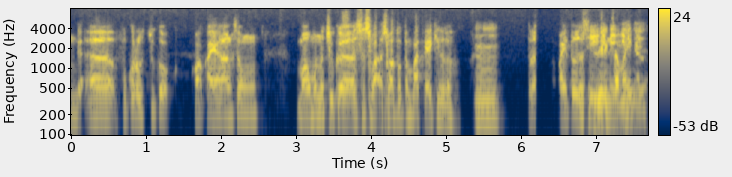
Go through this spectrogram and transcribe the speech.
Enggak uh, Fukurokuju kok kok kayak langsung mau menuju ke sesuatu suatu tempat kayak gitu loh. Hmm. Terus apa itu Terus si ini, sama ini, ini kan ya?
